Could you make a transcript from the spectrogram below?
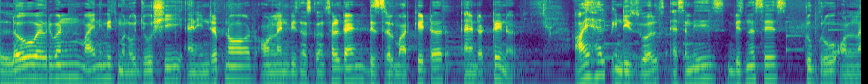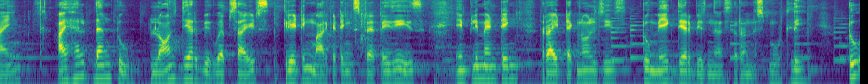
Hello everyone, my name is Manoj Joshi, an entrepreneur, online business consultant, digital marketer, and a trainer. I help individuals, SMEs, businesses to grow online. I help them to launch their websites, creating marketing strategies, implementing right technologies to make their business run smoothly to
